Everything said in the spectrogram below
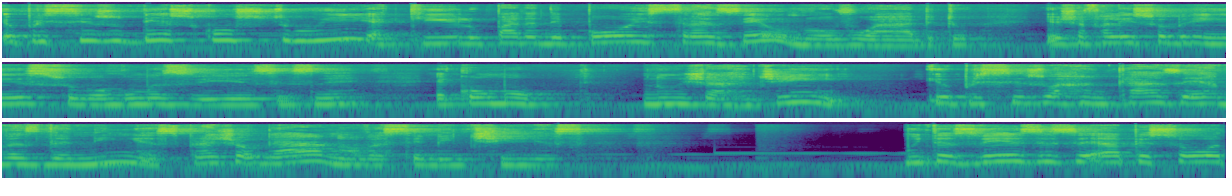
eu preciso desconstruir aquilo para depois trazer o novo hábito. Eu já falei sobre isso algumas vezes, né? É como num jardim eu preciso arrancar as ervas daninhas para jogar novas sementinhas. Muitas vezes a pessoa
